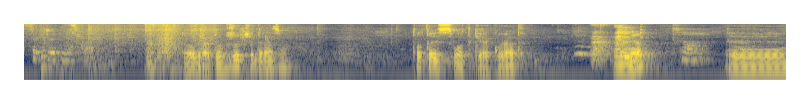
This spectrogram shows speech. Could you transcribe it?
Sekretny składnik. Dobra, to wrzuć od razu. To to jest słodkie akurat. No nie? Co? Yy,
